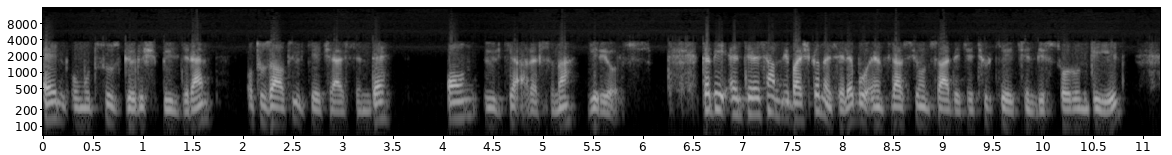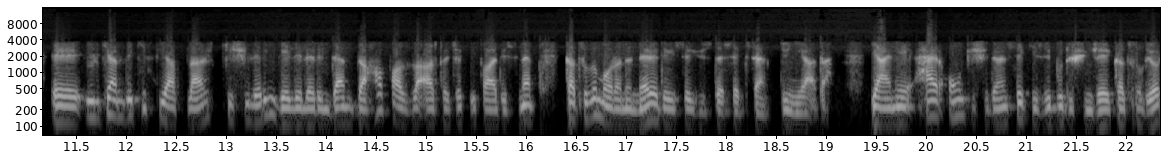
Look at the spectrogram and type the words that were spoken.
en umutsuz görüş bildiren 36 ülke içerisinde 10 ülke arasına giriyoruz. Tabii enteresan bir başka mesele bu enflasyon sadece Türkiye için bir sorun değil. Ee, ülkemdeki fiyatlar kişilerin gelirlerinden daha fazla artacak ifadesine katılım oranı neredeyse yüzde seksen dünyada. Yani her 10 kişiden 8'i bu düşünceye katılıyor.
